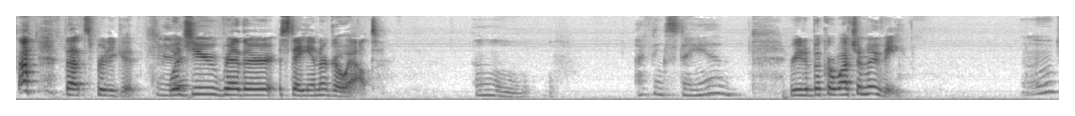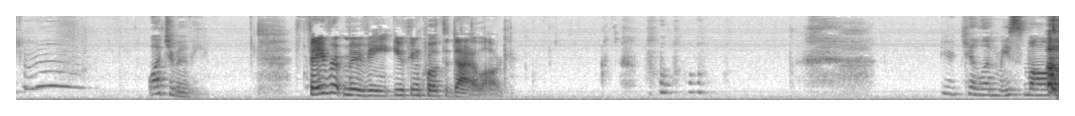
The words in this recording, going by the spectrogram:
That's pretty good. Yeah. Would you rather stay in or go out? Oh. I think stay in. Read a book or watch a movie? Mhm. Watch a movie. Favorite movie? You can quote the dialogue. You're killing me, Smalls. I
